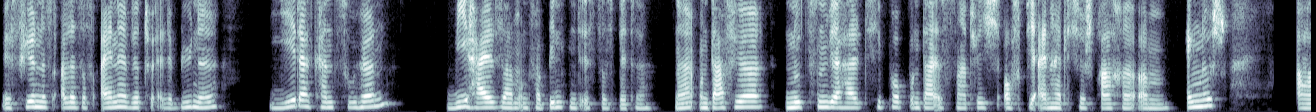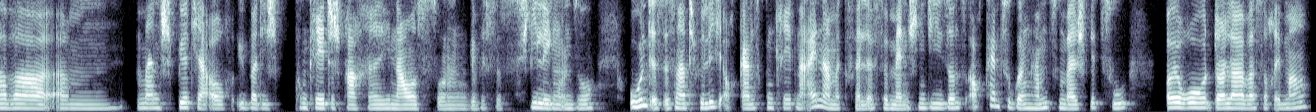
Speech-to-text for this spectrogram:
wir führen das alles auf eine virtuelle Bühne, jeder kann zuhören. Wie heilsam und verbindend ist das bitte? Ne? Und dafür nutzen wir halt Hip-Hop und da ist natürlich oft die einheitliche Sprache ähm, Englisch. Aber ähm, man spürt ja auch über die konkrete Sprache hinaus so ein gewisses Feeling und so. Und es ist natürlich auch ganz konkret eine Einnahmequelle für Menschen, die sonst auch keinen Zugang haben, zum Beispiel zu Euro, Dollar, was auch immer.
